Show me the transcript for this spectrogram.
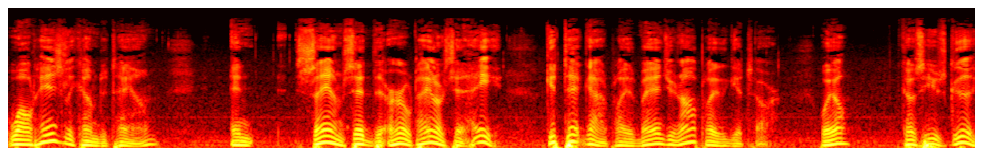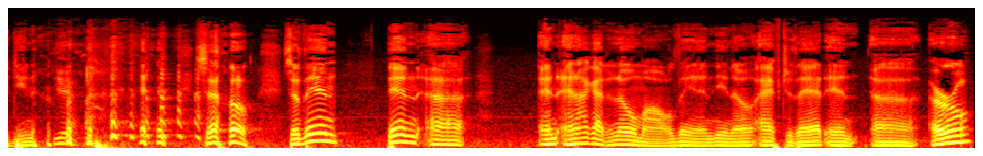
Walt Hensley come to town, and Sam said to Earl Taylor said, "Hey, get that guy to play the banjo, and I'll play the guitar." Well, because he was good, you know yeah. so so then then uh and and I got to know them all then you know after that and uh Earl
